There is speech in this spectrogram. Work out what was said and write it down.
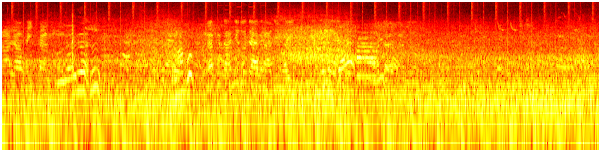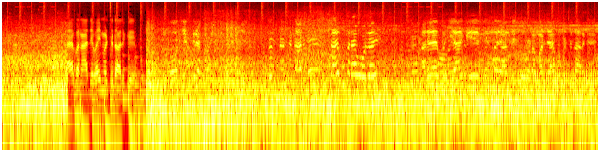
आ जा भाई चाय मैं प्रधान जी को चाय बना दी भाई। चाय बना दे भाई मिर्च डाल के। बहुत ही चाय तो खराब हो जाएगी। अरे भैया ये तुम ना जानते कोरोना मर जाए तो फिर से के कोरोना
